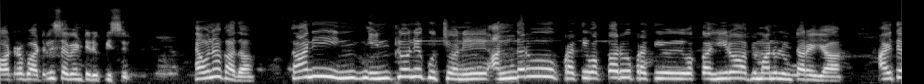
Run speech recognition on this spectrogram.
water bottle seventy rupees. అవునా కదా? కానీ ఇంట్లోనే కూర్చొని అందరూ ప్రతి ఒక్కరు ప్రతి ఒక్క హీరో అభిమానులు ఉంటారయ్యా. అయితే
